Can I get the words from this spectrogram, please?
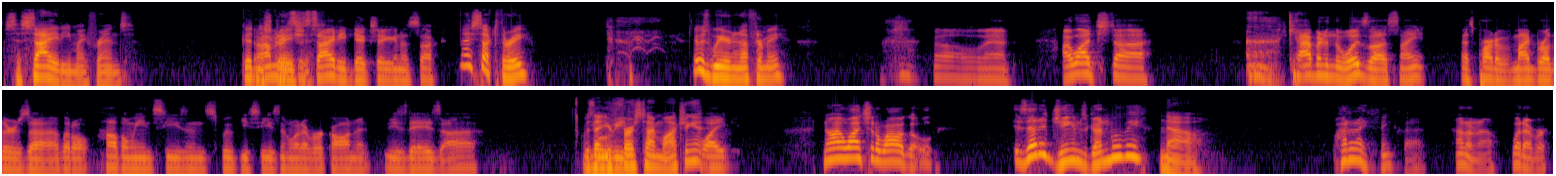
society, my friends. So Goodness how many gracious. society dicks are you gonna suck? I sucked three. it was weird enough for me. Oh man, I watched. uh Cabin in the Woods last night as part of my brother's uh, little Halloween season, spooky season, whatever we're calling it these days. Uh, Was that your first time watching it? flight. No, I watched it a while ago. Is that a James Gunn movie? No. Why did I think that? I don't know. Whatever.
